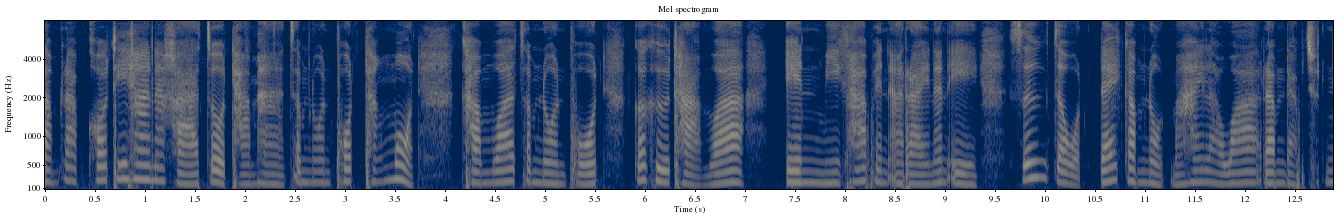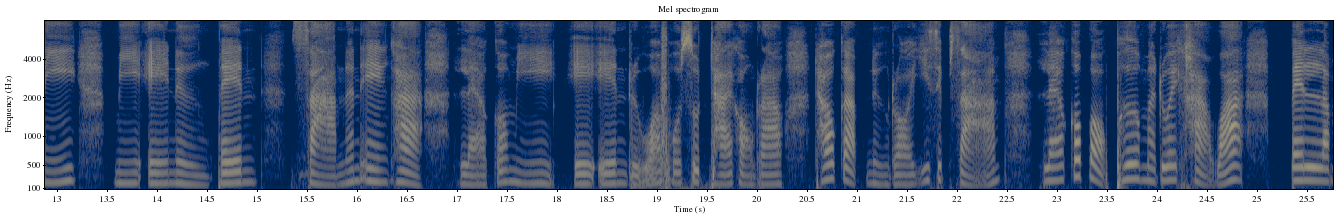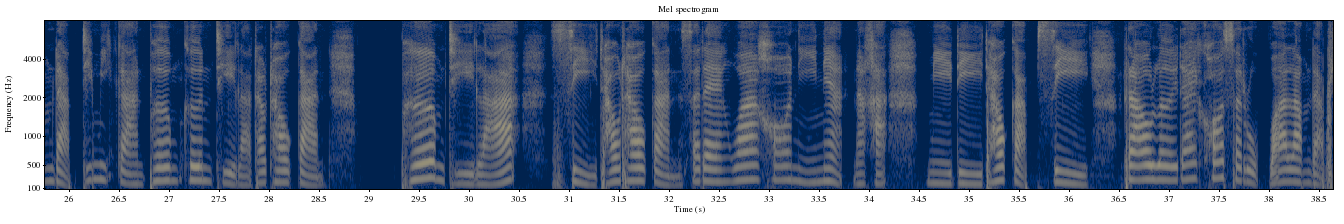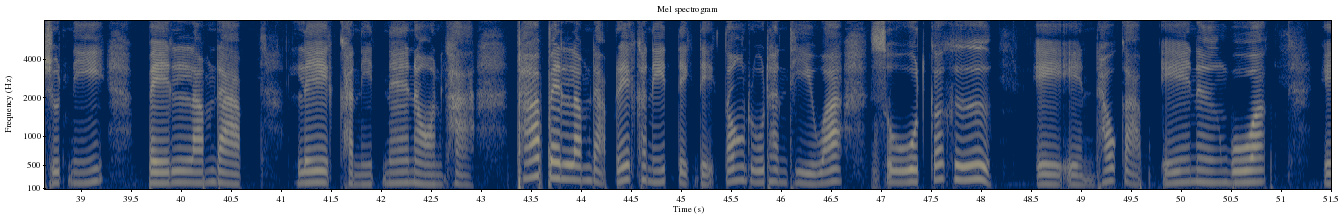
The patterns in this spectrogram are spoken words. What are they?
สำหรับข้อที่ 5 นะคะ โจทย์ถามหาจำนวนพจน์ทั้งหมดคำว่าจำนวนพจน์ ก็คือถามว่า n มีค่าเป็นอะไรนั่นเอง ซึ่งโจทย์ได้กำหนดมาให้แล้วว่าลำดับชุดนี้มี a 1 เป็น 3 นั่นเองค่ะ แล้วก็มี an หรือว่าพจน์สุดท้ายของเรา เท่ากับ 123 แล้วก็บอกเพิ่มมาด้วยค่ะว่าเป็นลำดับที่มีการเพิ่มขึ้นทีละเท่า ๆกัน เพิ่มทีละ 4 เท่าๆกัน แสดงว่าข้อนี้เนี่ยนะคะ มี d เท่ากับ 4 เราเลยได้ข้อสรุปว่าลำดับชุดนี้ เป็นลำดับเลขคณิตแน่นอนค่ะ ถ้าเป็นลำดับเลขคณิตเด็กๆ ต้องรู้ทันทีว่า สูตรก็คือ an เท่ากับ a 1บวก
